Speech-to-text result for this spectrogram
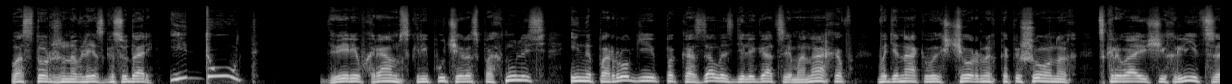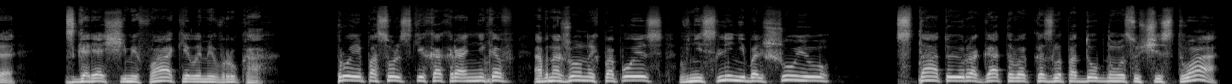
— восторженно влез государь. Идут! Двери в храм скрипуче распахнулись, и на пороге показалась делегация монахов в одинаковых черных капюшонах, скрывающих лица, с горящими факелами в руках. Трое посольских охранников, обнаженных по пояс, внесли небольшую статую рогатого козлоподобного существа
